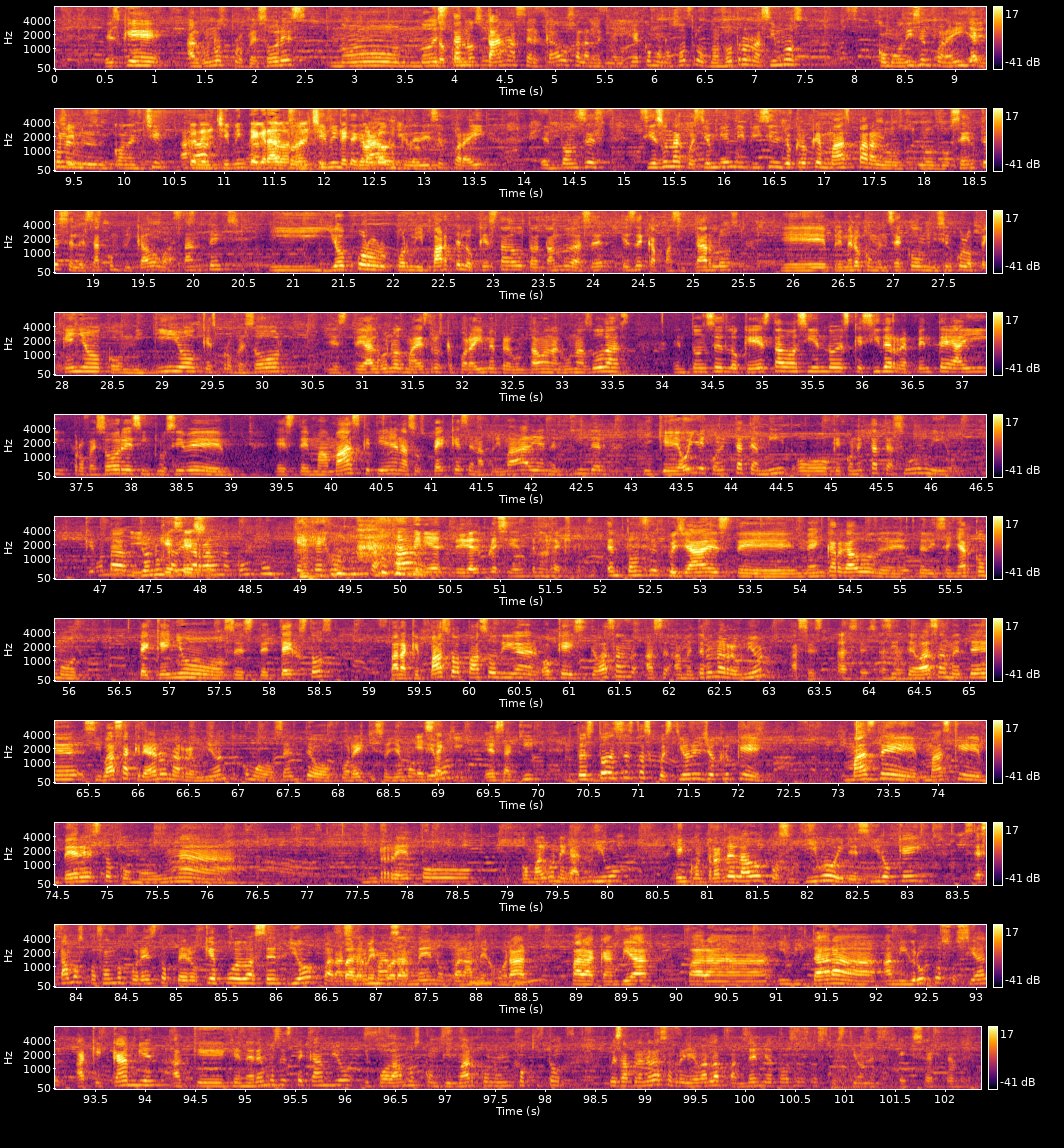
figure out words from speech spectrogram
es que algunos profesores no, no están tan acercados a la tecnología como nosotros. Nosotros nacimos, como dicen por ahí, ya con, el, con el chip. con el chip integrado, con el chip, integrado que le dicen por ahí. Entonces, si es una cuestión bien difícil, yo creo que más para los, los docentes se les ha complicado bastante y yo por, por mi parte lo que he estado tratando de hacer es de capacitarlos, eh, primero comencé con mi círculo pequeño, con mi tío que es profesor, este, algunos maestros que por ahí me preguntaban algunas dudas. Entonces lo que he estado haciendo es que si de repente hay profesores, inclusive este, mamás que tienen a sus peques en la primaria, en el kinder, y que, oye, conéctate a Meet o que conéctate a Zoom y ¿qué onda? Yo nunca había agarrado una compu. ¿Qué diría, diría, el presidente por aquí. Entonces, pues ya este, me he encargado de, diseñar como pequeños este, textos para que paso a paso digan, ok, si te vas a, a, meter una reunión, haz esto. si te vas a meter, si vas a crear una reunión, tú como docente o por X o Y motivo, es aquí. Es aquí. Entonces, todas estas cuestiones yo creo que más de, más que ver esto como una un reto, como algo negativo, encontrarle el lado positivo y decir, ok, estamos pasando por esto, pero ¿qué puedo hacer yo para, ser más ameno, para mejorar, para cambiar? Para invitar a, mi grupo social a que cambien, a que generemos este cambio y podamos continuar con un poquito, pues aprender a sobrellevar la pandemia, todas esas cuestiones. Exactamente.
